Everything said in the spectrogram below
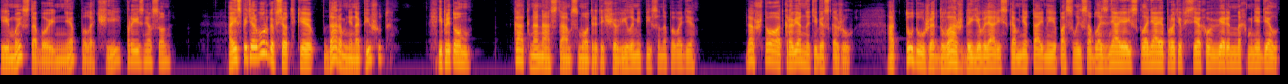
И мы с тобой не палачи, произнес он. А из Петербурга все-таки даром не напишут. И при том, как на нас там смотрят еще вилами писано по воде. Да что, откровенно тебе скажу, оттуда уже дважды являлись ко мне тайные послы, соблазняя и склоняя против всех уверенных мне дел.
